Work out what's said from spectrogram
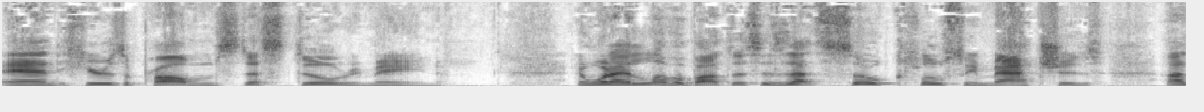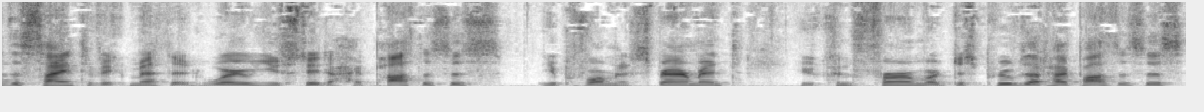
And here's the problems that still remain. And what I love about this is that so closely matches uh, the scientific method, where you state a hypothesis, you perform an experiment, you confirm or disprove that hypothesis,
